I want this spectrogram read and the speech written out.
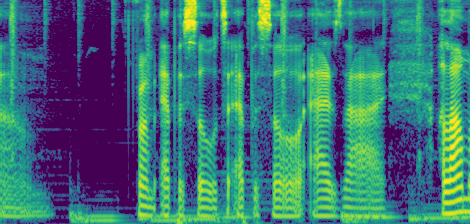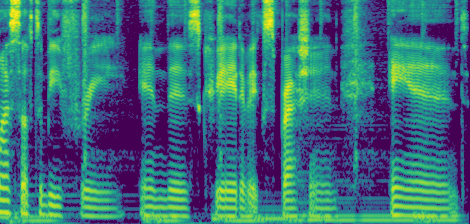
um, from episode to episode as I allow myself to be free in this creative expression and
